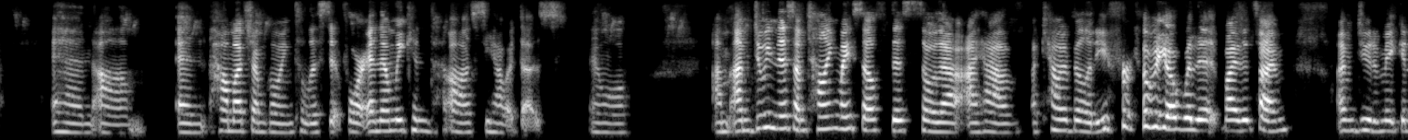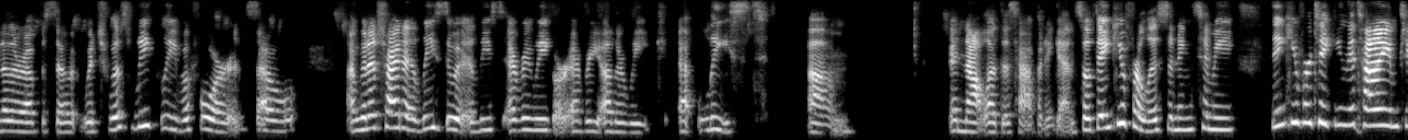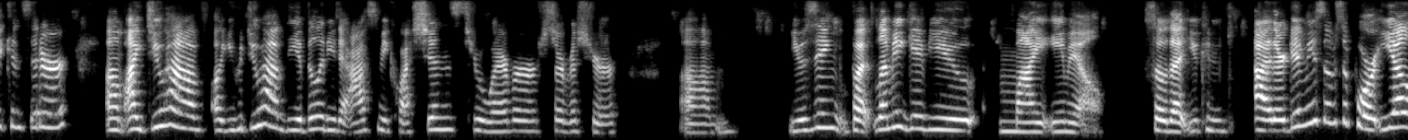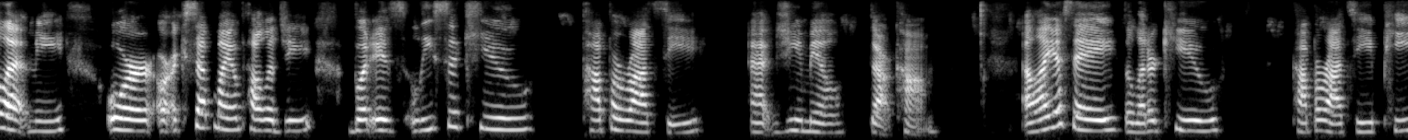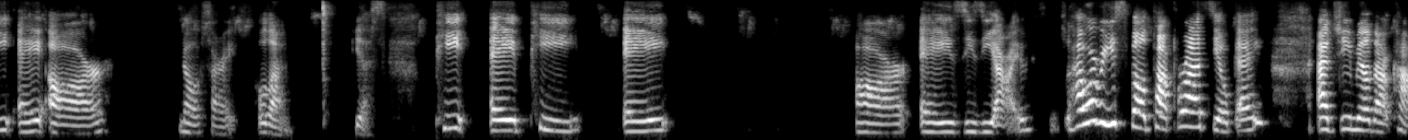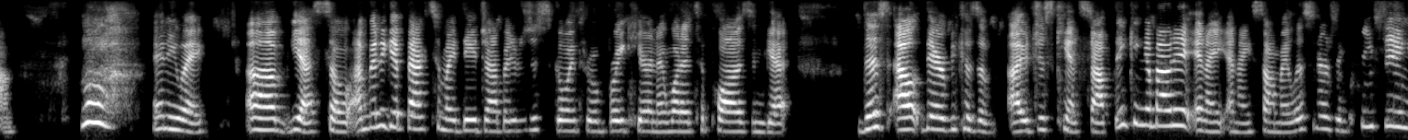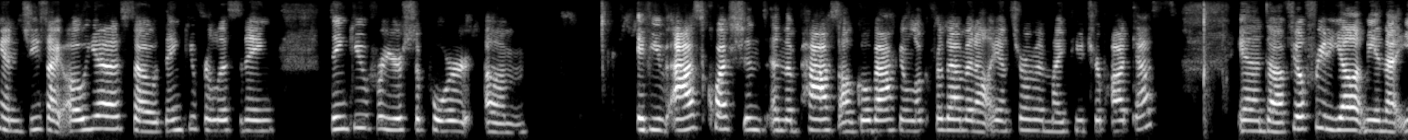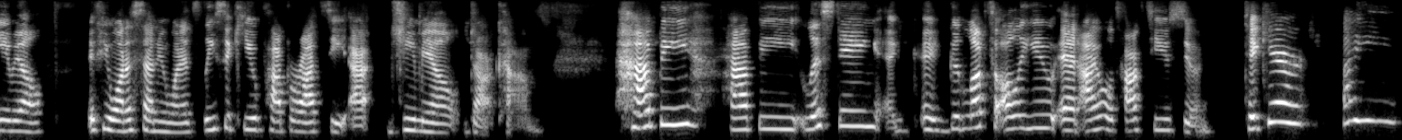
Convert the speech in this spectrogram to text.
and um, and how much I'm going to list it for, and then we can uh, see how it does. And we'll. I'm I'm doing this. I'm telling myself this so that I have accountability for coming up with it by the time I'm due to make another episode, which was weekly before. So I'm gonna try to at least do it at least every week or every other week, at least. Um, and not let this happen again. So thank you for listening to me. Thank you for taking the time to consider um, I do have, uh, you do have the ability to ask me questions through whatever service you're um, using, but let me give you my email so that you can either give me some support, yell at me, or or accept my apology. But it's Lisa Q paparazzi at gmail.com. L I S A, the letter Q, paparazzi, P A R no, sorry. Hold on. Yes. P A P A R A Z Z I. However you spelled paparazzi, okay? At gmail.com. anyway, um, yes, so I'm gonna get back to my day job. I was just going through a break here and I wanted to pause and get this out there because of I just can't stop thinking about it and I and I saw my listeners increasing and geez I owe you. So thank you for listening Thank you for your support. Um, if you've asked questions in the past, I'll go back and look for them and I'll answer them in my future podcasts. And uh, feel free to yell at me in that email if you want to send me one. It's lisaQpaparazzi at gmail.com. Happy, happy listing. And good luck to all of you, and I will talk to you soon. Take care. Bye.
